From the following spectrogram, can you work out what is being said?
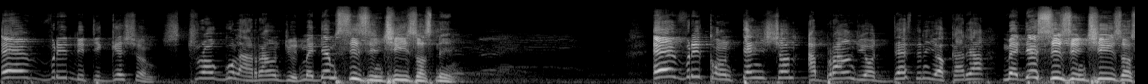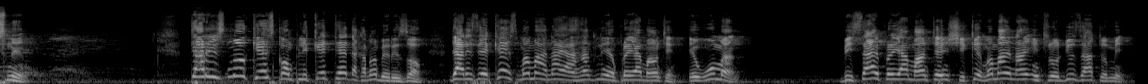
Every litigation, struggle around you, may them cease in Jesus' name. Every contention around your destiny, your career, may they cease in Jesus' name. There is no case complicated that cannot be resolved. There is a case Mama and I are handling in Prayer Mountain. A woman. beside Prayer Mountain, she came. Mama and I introduced her to me.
